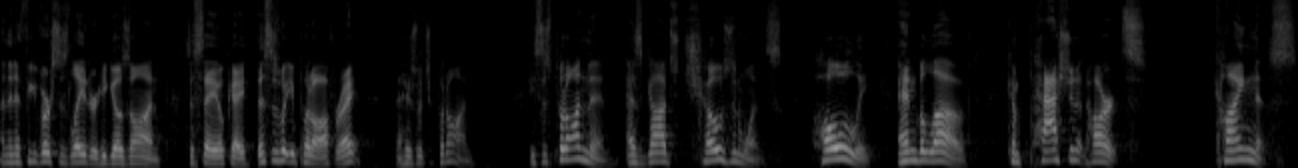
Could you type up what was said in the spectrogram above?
And then a few verses later, he goes on to say, okay, this is what you put off, right? Now here's what you put on. He says, Put on then, as God's chosen ones, holy and beloved, compassionate hearts, kindness,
